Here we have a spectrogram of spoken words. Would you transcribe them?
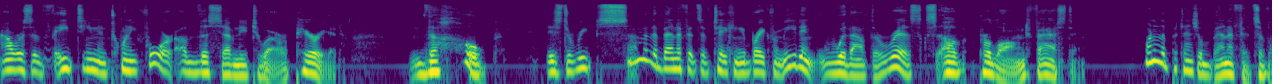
hours of 18 and 24 of the 72-hour period. The hope is to reap some of the benefits of taking a break from eating without the risks of prolonged fasting. One of the potential benefits of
